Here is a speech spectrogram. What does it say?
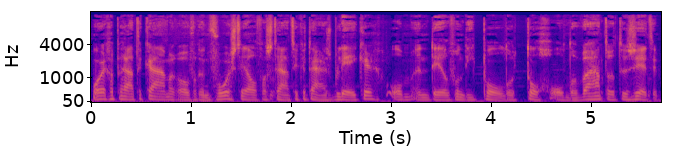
Morgen praat de Kamer over een voorstel van staatssecretaris Bleker om een deel van die polder toch onder water te zetten.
